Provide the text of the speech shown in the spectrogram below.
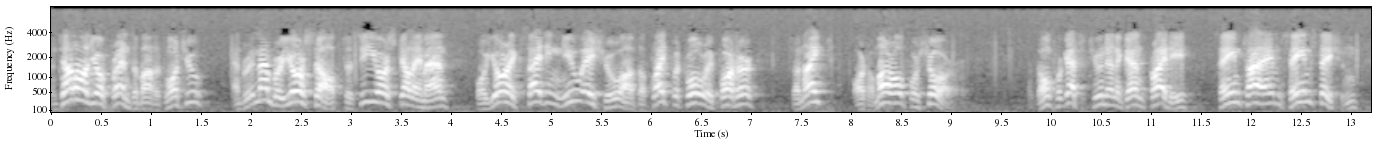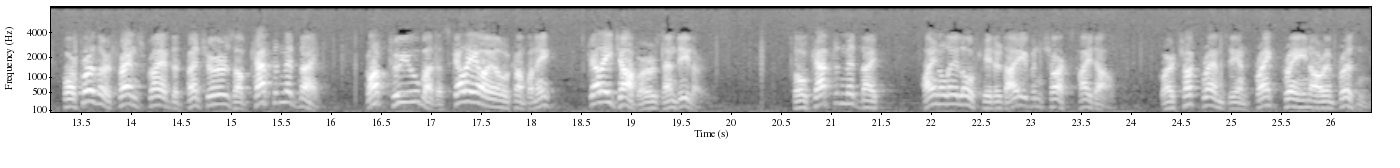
And tell all your friends about it, won't you? And remember yourself to see your Skelly Man for your exciting new issue of the Flight Patrol Reporter tonight or tomorrow for sure. And don't forget to tune in again Friday, same time, same station, for further transcribed adventures of Captain Midnight, brought to you by the Skelly Oil Company, Skelly Jobbers and Dealers. So Captain Midnight finally located Ivan Shark's hideout, where Chuck Ramsey and Frank Crane are imprisoned.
